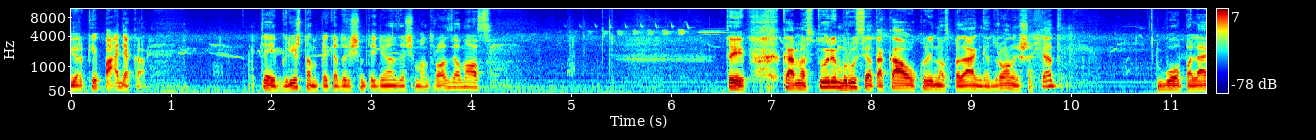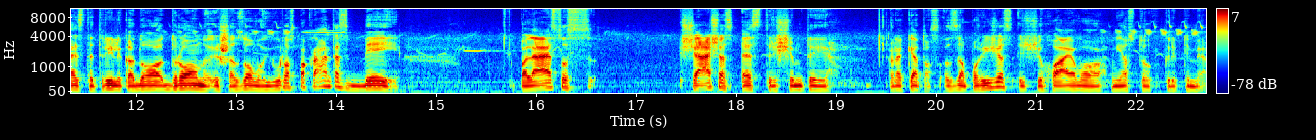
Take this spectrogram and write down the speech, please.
ir kaip padėką. Taip, grįžtam prie 492 dienos. Taip, ką mes turim, Rusija atakavo Ukrainos padangę dronai Šachet. Buvo paleista 13 dronų iš Azovo jūros pakrantės bei paleistos šešias S-300 raketos Zaporyžės ir Čihuajevo miestų kryptimi.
